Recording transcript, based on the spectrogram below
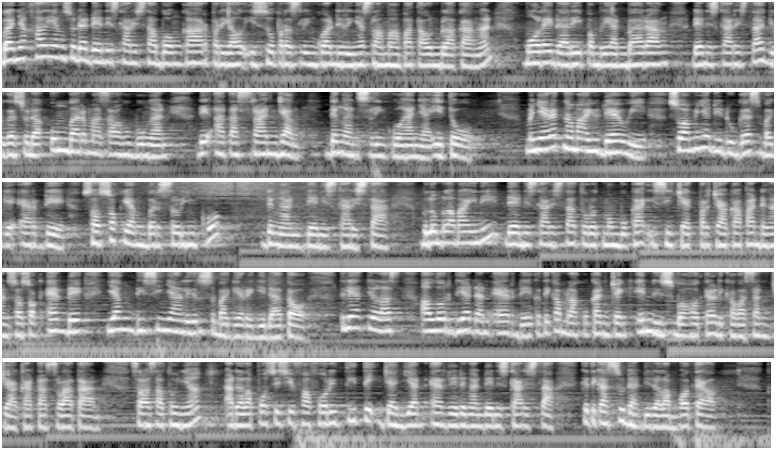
Banyak hal yang sudah Denis Karista bongkar perihal isu perselingkuhan dirinya selama 4 tahun belakangan, mulai dari pemberian barang, Denis Karista juga sudah umbar masalah hubungan di atas ranjang dengan selingkuhannya itu. Menyeret nama Ayu Dewi, suaminya diduga sebagai RD, sosok yang berselingkuh dengan Denis Karista. Belum lama ini, Denis Karista turut membuka isi chat percakapan dengan sosok RD yang disinyalir sebagai Regidato. Terlihat jelas alur dia dan RD ketika melakukan check-in di sebuah hotel di kawasan Jakarta Selatan. Salah satunya adalah posisi favorit titik janjian RD dengan Denis Karista ketika sudah di dalam hotel.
